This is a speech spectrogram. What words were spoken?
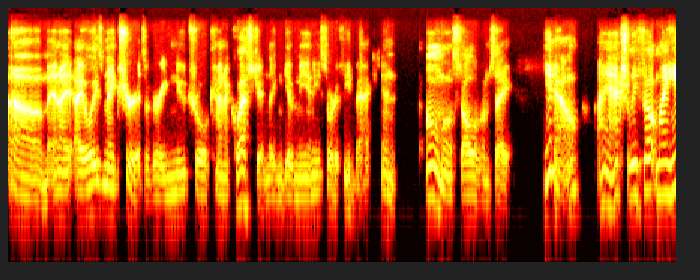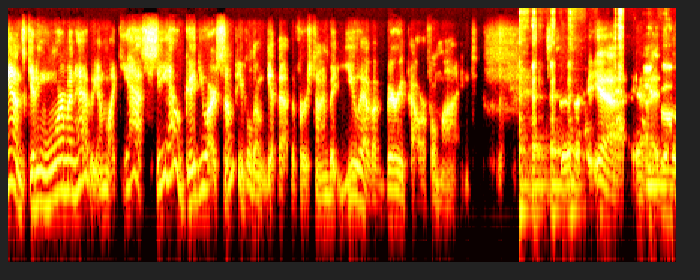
um, and I, I, always make sure it's a very neutral kind of question they can give me any sort of feedback and almost all of them say, you know, I actually felt my hands getting warm and heavy. I'm like, yeah, see how good you are. Some people don't get that the first time, but you have a very powerful mind. so, yeah, yeah, it's,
